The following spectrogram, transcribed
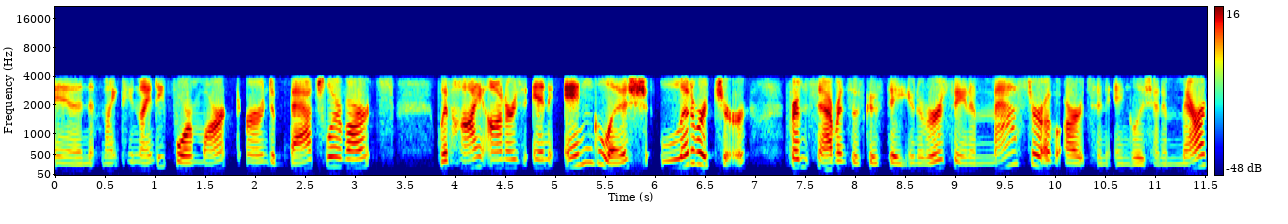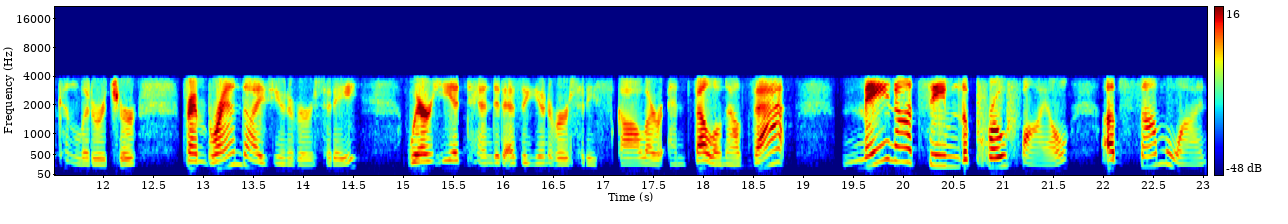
In 1994, Mark earned a Bachelor of Arts with high honors in English literature from San Francisco State University and a Master of Arts in English and American Literature from Brandeis University, where he attended as a university scholar and fellow. Now, that may not seem the profile of someone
